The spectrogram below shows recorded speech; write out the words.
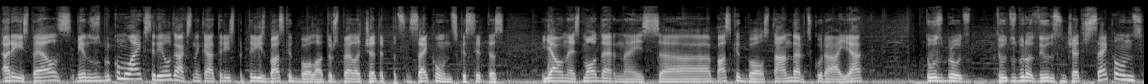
arī spēles, viens uzbrukuma laiks ir ilgāks nekā 3 pret 3 basketbolā. Tur spēlē 14 sekundes, kas ir tas jaunais, modernais uh, basketbola standarts, kurā, ja tu uzbrūc tu uzbrauc 24 sekundes,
